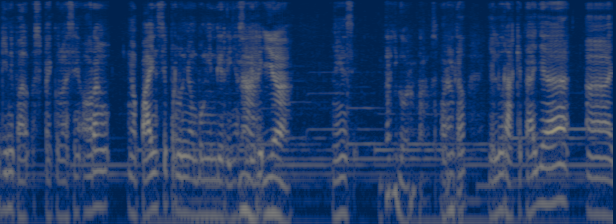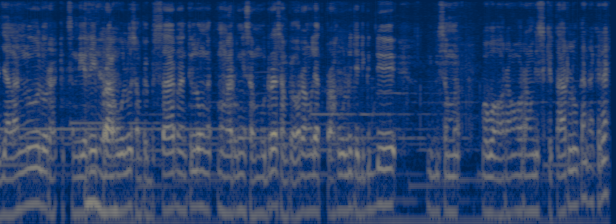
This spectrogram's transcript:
gini Pak, spekulasinya orang ngapain sih perlu nyombongin dirinya nah sendiri? iya Iya sih. ntar juga orang tahu Orang sendiri. tahu ya lu rakit aja eh, jalan lu lu rakit sendiri Iya. perahu lu sampai besar nanti lu mengarungi samudra sampai orang lihat perahu lu jadi gede lu bisa bawa orang-orang di sekitar lu kan akhirnya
